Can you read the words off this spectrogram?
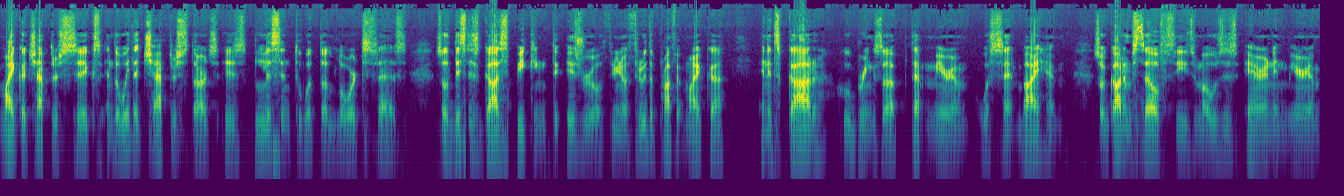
Micah chapter 6, and the way that chapter starts is listen to what the Lord says. So mm-hmm. this is God speaking to Israel through, you know, through the prophet Micah, and it's God who brings up that Miriam was sent by him. So God himself sees Moses, Aaron, and Miriam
